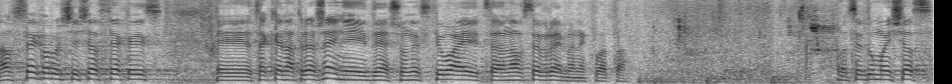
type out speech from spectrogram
на все, коротше, зараз якесь е, таке напряження йде, що не співається, на все время не вистачає. Оце думаю, зараз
